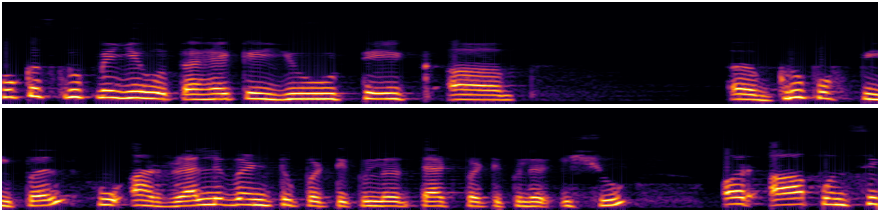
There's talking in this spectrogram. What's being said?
فوکس گروپ میں یہ ہوتا ہے کہ you take group of people who are relevant to particular issue اور آپ ان سے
